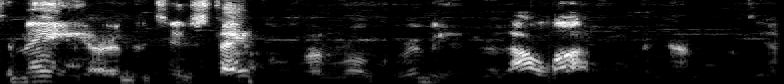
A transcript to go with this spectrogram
to me, are the two staples of Royal Caribbean that I love. You know.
